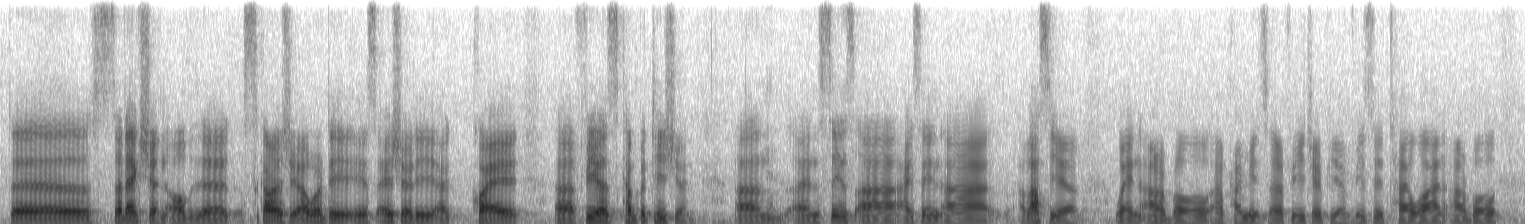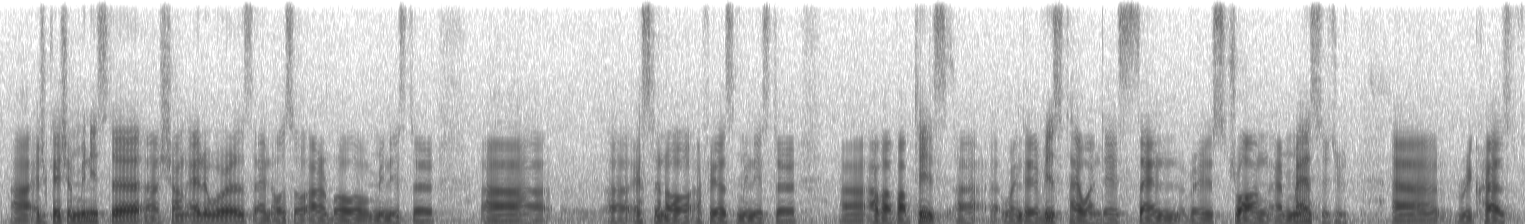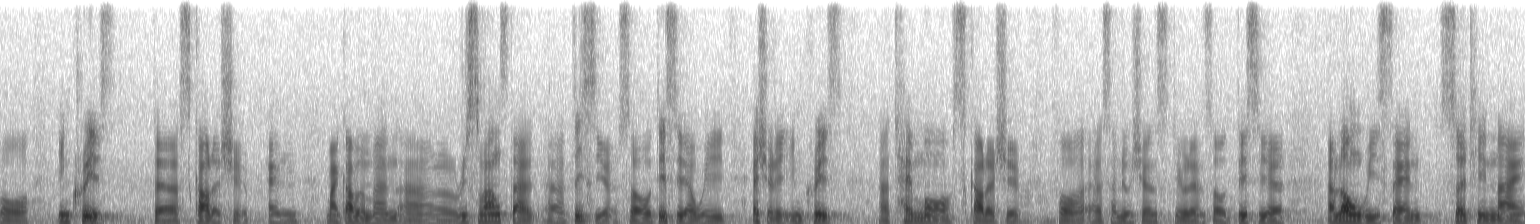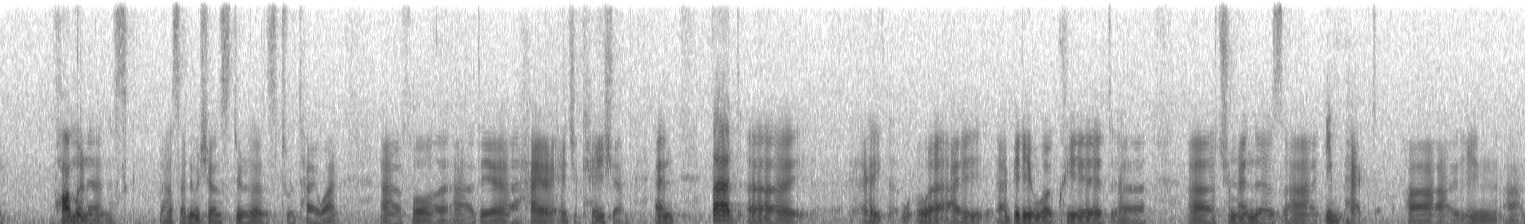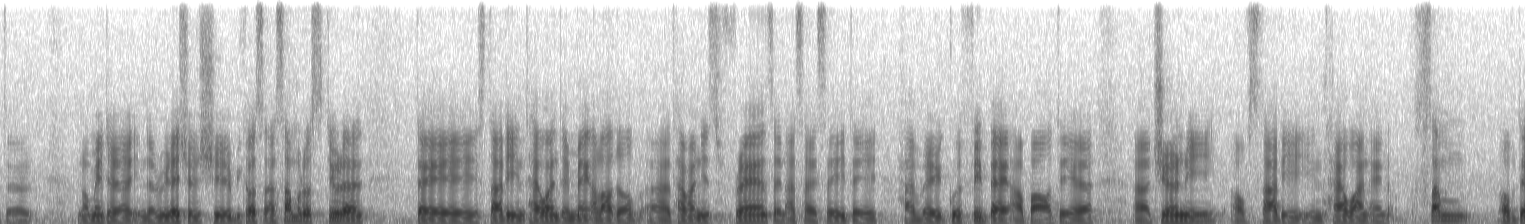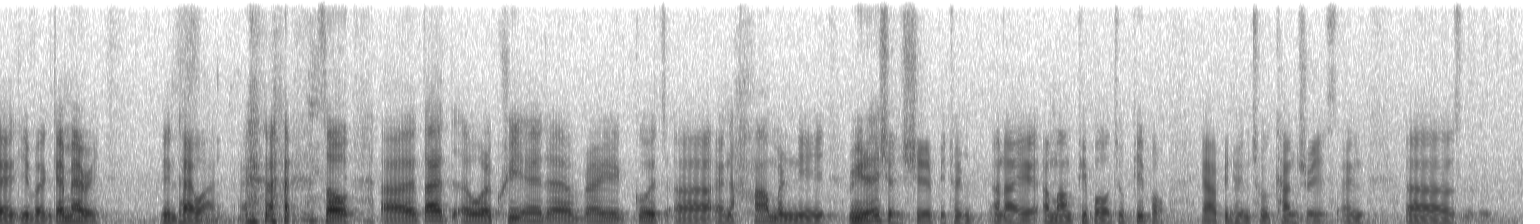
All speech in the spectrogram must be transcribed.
the selection of the scholarship awardee is actually uh, quite uh, fierce competition. Um, yeah. And since uh, I think uh, last year, when Honorable uh, Prime Minister Philip J. visited Taiwan, Honorable Education Minister uh, Shawn Edwards and also Honorable Minister, uh, External Affairs Minister Alva Baptiste, when they visit Taiwan, they send very strong message request for increase the scholarship and my government uh, responds that uh, this year. So this year we actually increased uh, 10 more scholarship for uh, St. Lucia students. So this year alone we sent 39 permanent uh, St. Students to Taiwan uh, for uh, their higher education. And that, I, well, I, I, believe will create tremendous impact in the no matter in the relationship, because uh, some of the students, they study in Taiwan, they make a lot of uh, Taiwanese friends, and as I say, they have very good feedback about their uh, journey of study in Taiwan, and some of them even get married in Taiwan. so uh, that uh, will create a very good uh, and harmony relationship between uh, among people to people, yeah, between two countries. And uh,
